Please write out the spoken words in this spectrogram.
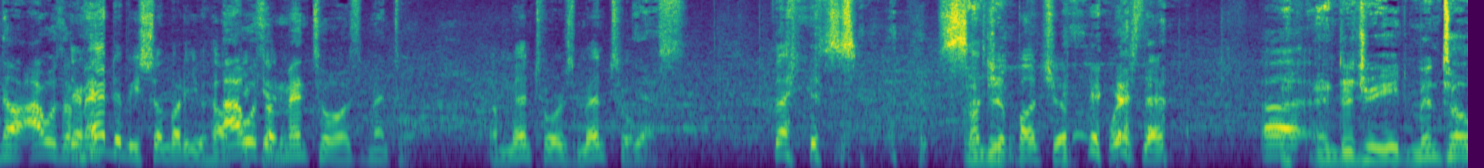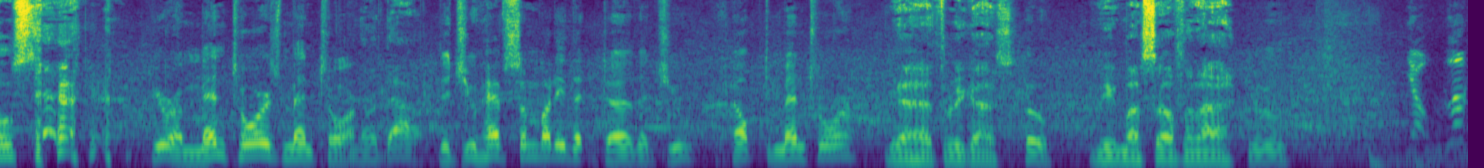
No, I was a There men- had to be somebody who helped I you, was a mentor's mentor. A mentor's mentor. Yes. That is such did- a bunch of. Where's that? and did you eat Mentos? You're a mentor's mentor. No doubt. Did you have somebody that uh, that you helped mentor? yeah, I had three guys. Who? Me, myself, and I. Yo, look,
